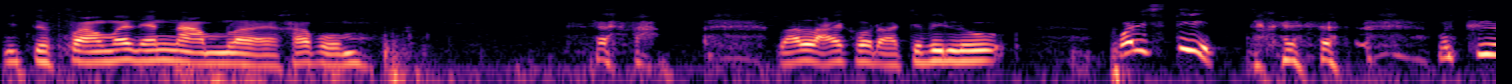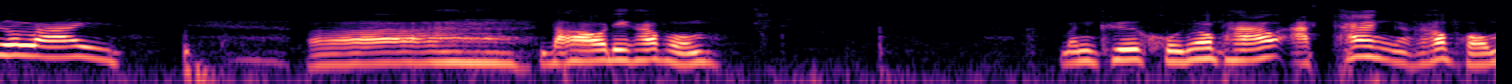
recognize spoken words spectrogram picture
มิสเตอร์ฟาร์มไว้แนะนำเลยครับผมหลายหลายคนอาจจะไม่รู้ what is it มันคืออะไรอ่าเดาดีครับผม มันคือขุยมะพร้าวอัดแท่งครับผม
